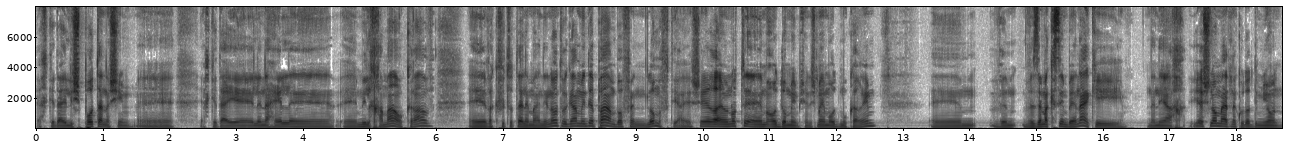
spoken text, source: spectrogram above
איך כדאי לשפוט אנשים, איך כדאי לנהל מלחמה או קרב. והקפיצות האלה מעניינות, וגם מדי פעם, באופן לא מפתיע, יש רעיונות מאוד דומים, שנשמעים מאוד מוכרים. וזה מקסים בעיניי, כי נניח, יש לא מעט נקודות דמיון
